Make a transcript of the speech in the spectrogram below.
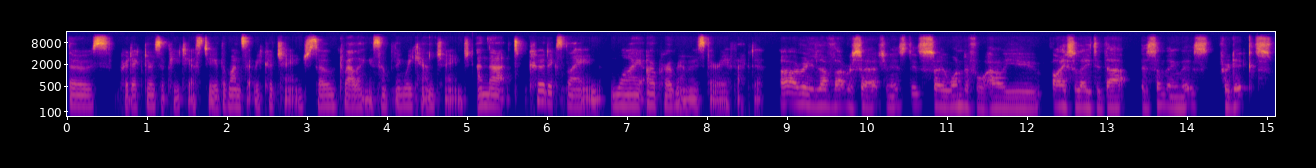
those predictors of PTSD, the ones that we could change. So dwelling is something we can change. And that could explain why our program is very effective. I really love that research, and it's it's so wonderful how you isolated that as something that predicts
